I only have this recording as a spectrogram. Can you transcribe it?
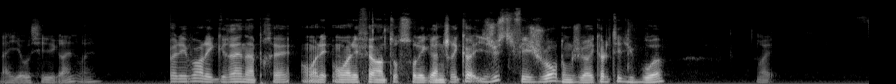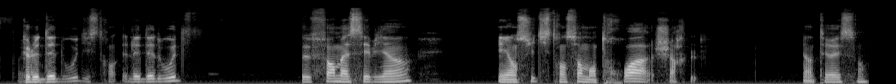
Là, il y a aussi les graines, ouais. On va aller voir les graines après. On va aller, on va aller faire un tour sur les graines. Je récolte. Juste, il fait jour, donc je vais récolter du bois. Que le deadwood, il se les deadwood se forment assez bien. Et ensuite, il se transforme en 3 charcoal. C'est intéressant.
